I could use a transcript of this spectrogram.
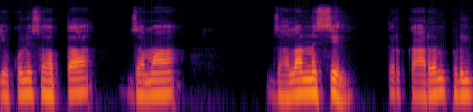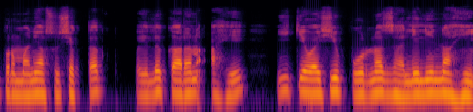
एकोणीस हप्ता जमा झाला नसेल तर कारण पुढीलप्रमाणे असू शकतात. पहिलं कारण आहे ई के वाय सी पूर्ण झालेली नाही.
